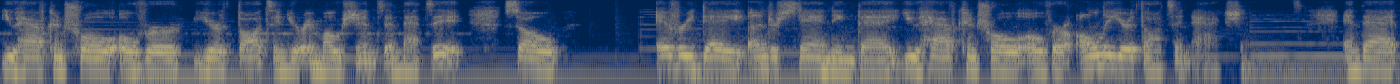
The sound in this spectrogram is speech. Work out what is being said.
you have control over your thoughts and your emotions, and that's it. So, every day understanding that you have control over only your thoughts and actions and that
